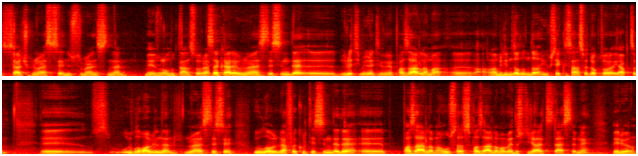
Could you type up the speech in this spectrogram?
Selçuk Üniversitesi Endüstri Mühendisliğinden mezun olduktan sonra Sakarya Üniversitesi'nde e, üretim yönetimi ve pazarlama e, anabilim dalında yüksek lisans ve doktora yaptım. Ee, Uygulama Bilimler Üniversitesi Uygulama Bilimler Fakültesi'nde de e, pazarlama, uluslararası pazarlama ve dış ticaret derslerini veriyorum.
